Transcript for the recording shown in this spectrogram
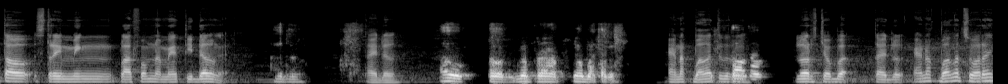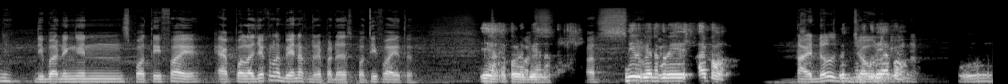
tau streaming platform namanya Tidal nggak? Aduh. Tidal. Tahu, tahu, belum pernah nyoba tapi. Enak banget itu. Tahu, Lo. tahu. Lo harus coba Tidal. Enak banget suaranya dibandingin Spotify. Apple aja kan lebih enak daripada Spotify itu. Iya, Apple lebih enak. Pas Ini lebih enak dari Apple. Tidal Lebih jauh lebih Apple. enak. Oh,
